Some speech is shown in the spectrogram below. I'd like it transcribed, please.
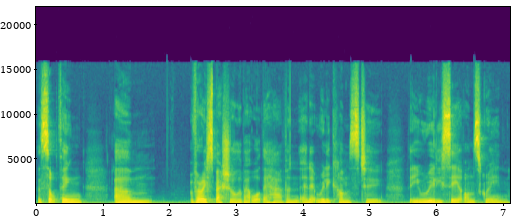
there's something. Um, very special about what they have, and, and it really comes to that you really see it on screen.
